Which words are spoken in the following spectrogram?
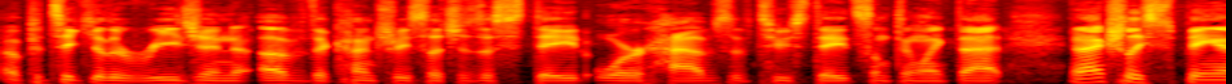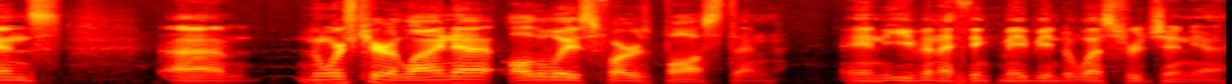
a particular region of the country, such as a state or halves of two states, something like that. It actually spans um, North Carolina all the way as far as Boston, and even I think maybe into West Virginia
